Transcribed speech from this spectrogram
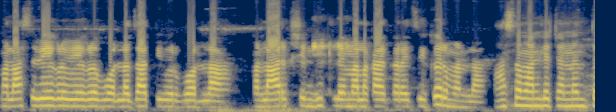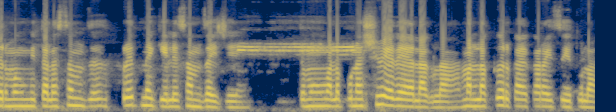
मला असं वेगळं वेगळं बोलला जातीवर बोलला. मला आरक्षण भेटलंय मला काय करायचं कर म्हणला. असं मानल्याच्या नंतर मग मी त्याला समज प्रयत्न केले समजायचे. तर मग मला पुन्हा शिव्या द्यायला लागला. म्हणला कर काय करायचंय तुला?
